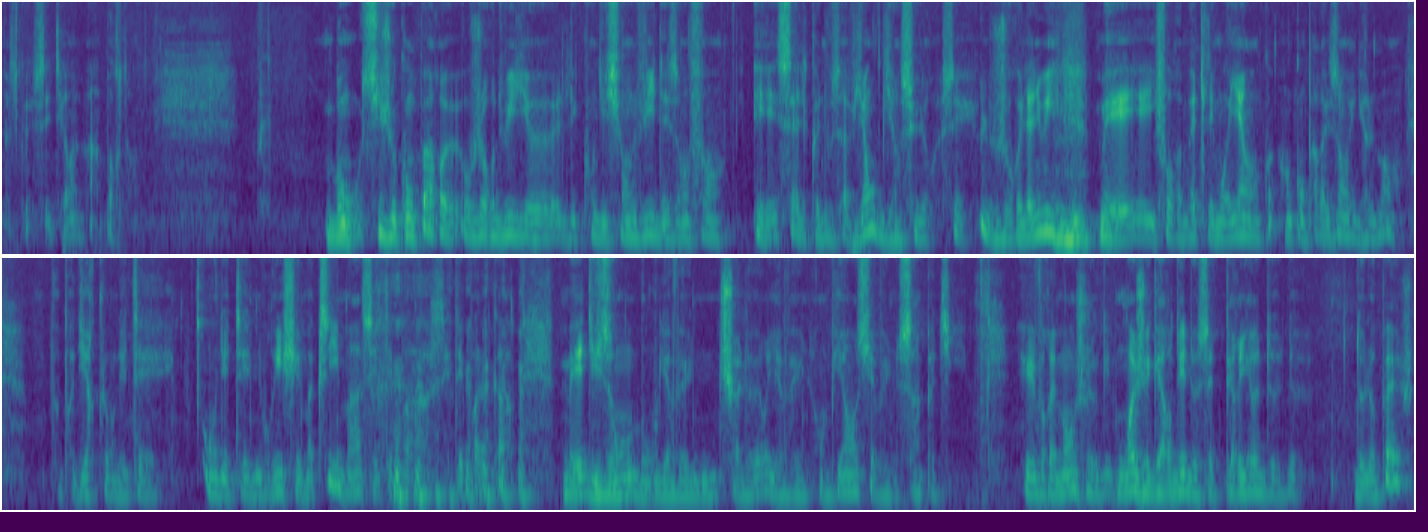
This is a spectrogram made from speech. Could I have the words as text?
parce que c'était important. Bon, si je compare euh, aujourd'hui euh, les conditions de vie des enfants et celles que nous avions, bien sûr, c'est le jour et la nuit, mhm. mais il faut remettre les moyens en, comparaison également. On ne peut pas dire qu'on était on était nourri chez Maxime, hein, c'était pas, c'était pas le cas. Mais disons, bon, il y avait une chaleur, il y avait une ambiance, il y avait une sympathie. Et vraiment, je, moi, j'ai gardé de cette période de, de l'Opège,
